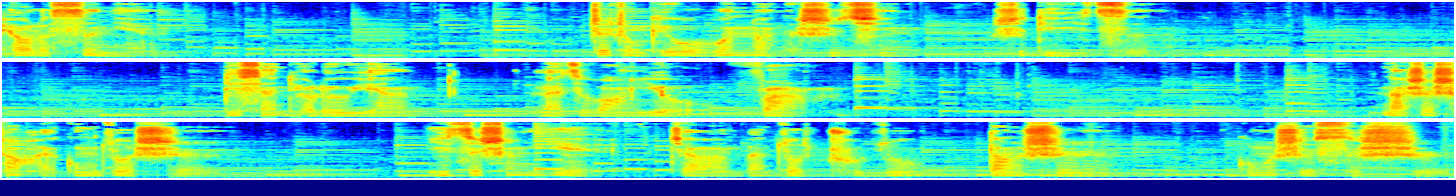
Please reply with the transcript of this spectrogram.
漂了四年，这种给我温暖的事情是第一次。第三条留言来自网友 farm，那是上海工作时，一次深夜加完班坐出租，当时公事私事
